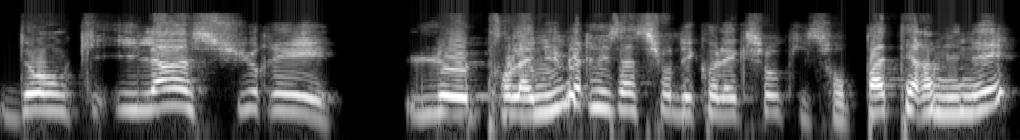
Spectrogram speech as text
Donc, il a assuré, le, pour la numérisation des collections qui ne sont pas terminées,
